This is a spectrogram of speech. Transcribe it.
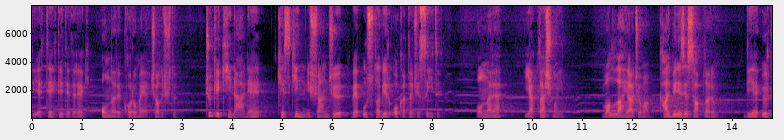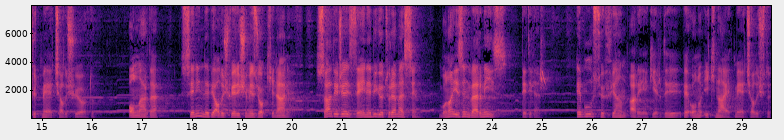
diye tehdit ederek onları korumaya çalıştı. Çünkü Kinane keskin nişancı ve usta bir ok atıcısıydı. Onlara yaklaşmayın, vallahi acımam, kalbinize saplarım diye ürkütmeye çalışıyordu. Onlar da seninle bir alışverişimiz yok Kinane. Sadece Zeynep'i götüremezsin. Buna izin vermeyiz dediler. Ebu Süfyan araya girdi ve onu ikna etmeye çalıştı.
